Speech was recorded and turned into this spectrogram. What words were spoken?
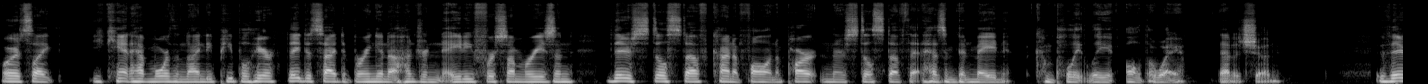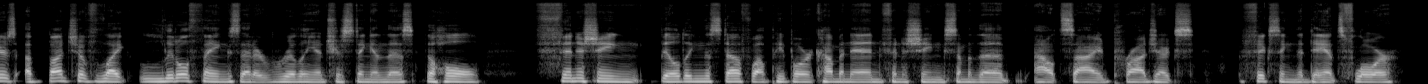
where it's like you can't have more than 90 people here. They decide to bring in 180 for some reason. There's still stuff kind of falling apart, and there's still stuff that hasn't been made completely all the way that it should. There's a bunch of like little things that are really interesting in this. The whole finishing building the stuff while people are coming in, finishing some of the outside projects, fixing the dance floor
